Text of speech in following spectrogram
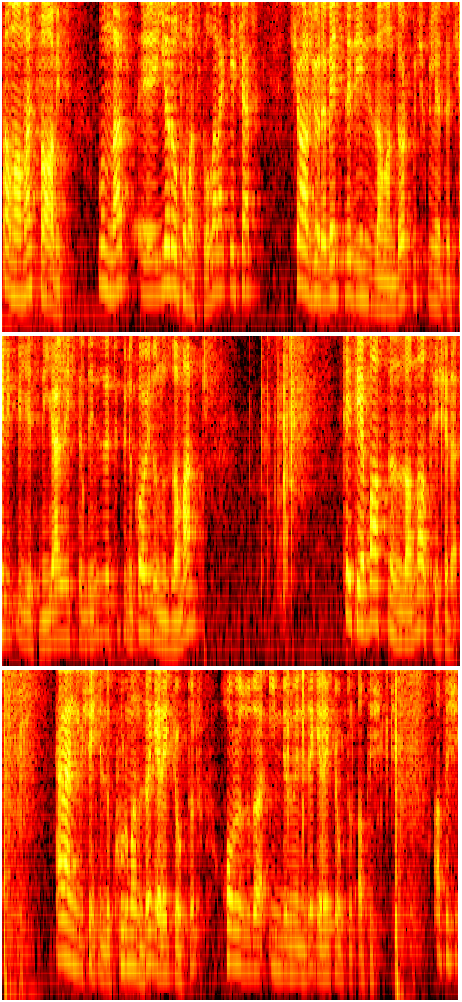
tamamen sabit. Bunlar e, yarı otomatik olarak geçer. Şarjöre beslediğiniz zaman 4,5 mm çelik bilyesini yerleştirdiğiniz ve tüpünü koyduğunuz zaman tetiğe bastığınız anda ateş eder. Herhangi bir şekilde kurmanıza gerek yoktur. Horozu da indirmenize gerek yoktur atış için. Atış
